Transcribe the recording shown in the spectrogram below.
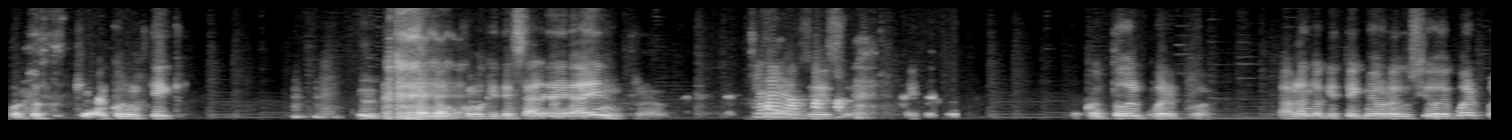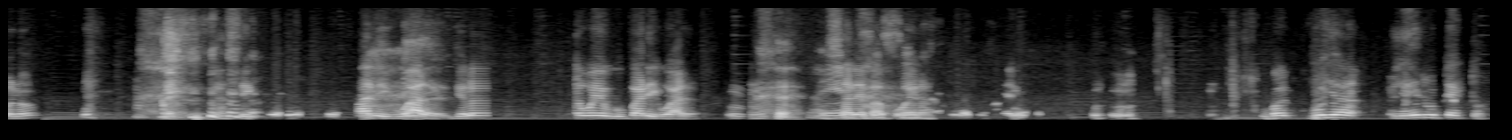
otros quedan con un tic. como que te sale de adentro. Claro. con todo el cuerpo. Hablando que estoy medio reducido de cuerpo, ¿no? Así que sale igual. Yo lo, voy a ocupar igual. sale para afuera. Voy, a leer un texto.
